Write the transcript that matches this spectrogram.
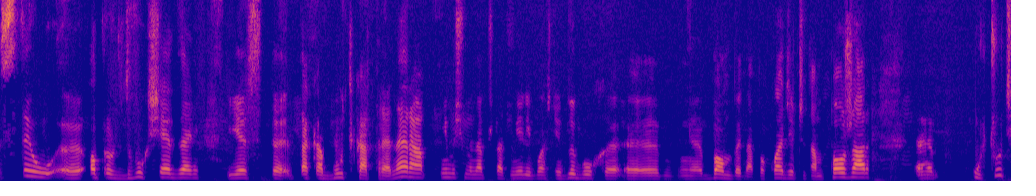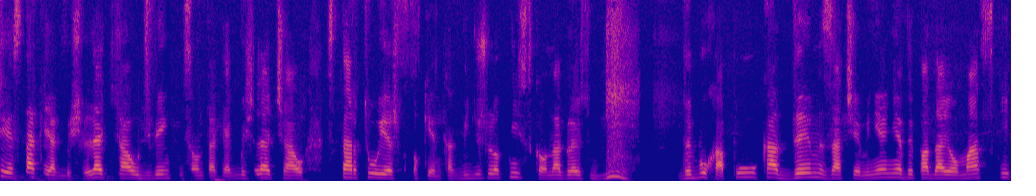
z tyłu oprócz dwóch siedzeń jest e, taka budka trenera i myśmy na przykład mieli właśnie wybuch e, e, bomby na pokładzie, czy tam pożar. Uczucie jest takie, jakbyś leciał, dźwięki są tak, jakbyś leciał, startujesz w okienkach, widzisz lotnisko, nagle jest wybucha półka, dym, zaciemnienie, wypadają maski,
